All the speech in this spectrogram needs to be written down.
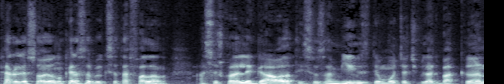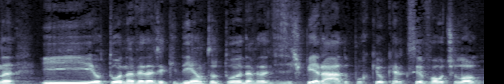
cara, olha só, eu não quero saber o que você está falando. A sua escola é legal, ela tem seus amigos e tem um monte de atividade bacana e eu tô na verdade aqui dentro, eu tô na verdade desesperado porque eu quero que você volte logo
